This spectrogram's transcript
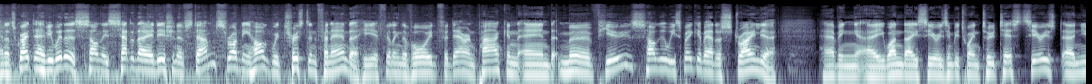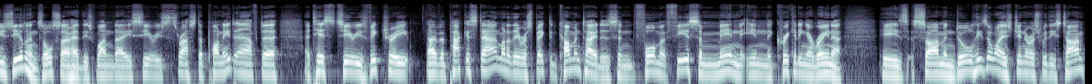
And it's great to have you with us on this Saturday edition of Stumps. Rodney Hogg with Tristan Foenander here, filling the void for Darren Parkin and Merv Hughes. Hoggy, we speak about Australia having a one day series in between two test series. Uh, New Zealand's also had this one day series thrust upon it after a test series victory over Pakistan. One of their respected commentators and former fearsome men in the cricketing arena. Here's Simon Doull. He's always generous with his time.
